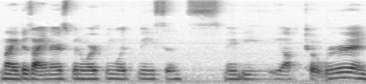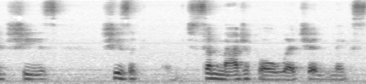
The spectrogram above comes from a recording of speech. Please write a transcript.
My designer's been working with me since maybe October, and she's she's like a magical witch and makes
